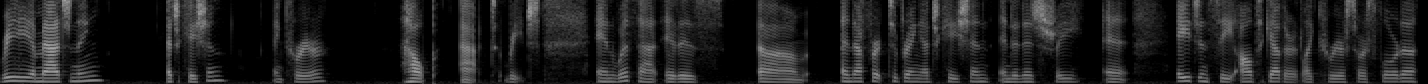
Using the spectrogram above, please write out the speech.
Reimagining Education and Career Help Act, REACH. And with that, it is um, an effort to bring education and industry agency all together, like Career Source Florida,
